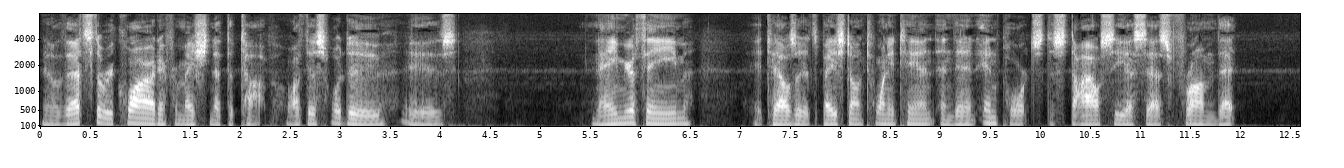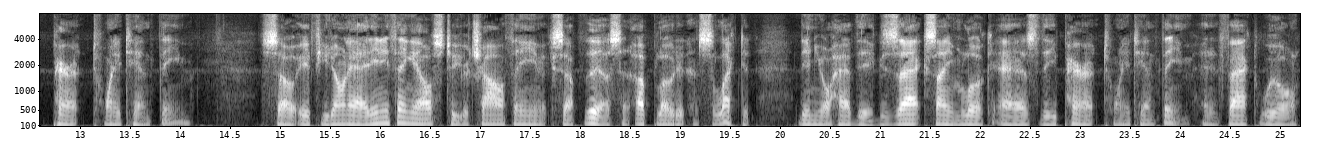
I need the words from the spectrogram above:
Now that's the required information at the top. What this will do is name your theme, it tells it it's based on 2010 and then it imports the style CSS from that parent 2010 theme. So if you don't add anything else to your child theme except this and upload it and select it, then you'll have the exact same look as the parent 2010 theme. And in fact, we'll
